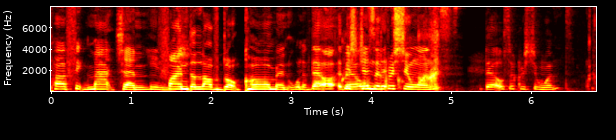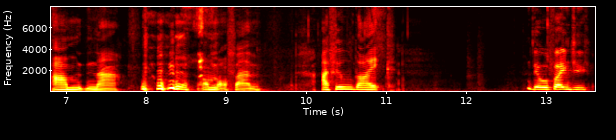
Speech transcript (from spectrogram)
perfect match and Hinge. findthelove.com and all of There that. are there are Christian also da- Christian ones. There are also Christian ones. Um, nah, I'm not a fan. I feel like They will find you.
